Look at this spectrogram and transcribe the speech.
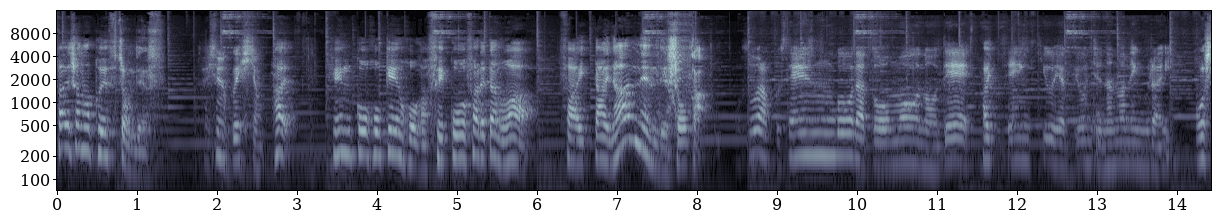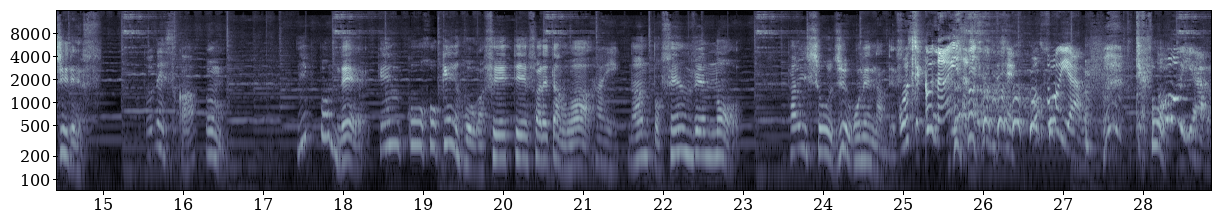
最初のクエスチョンです。最初のクエスチョン。はい。健康保険法が施行されたのはさあ一体何年でしょうか？おそらく戦後だと思うので、はい。1947年ぐらい。惜しいです。どうですか？うん。日本で健康保険法が制定されたのは、はい。なんと戦前の大正15年なんです。惜しくないやろね。遅いやろ。遅いやろ。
